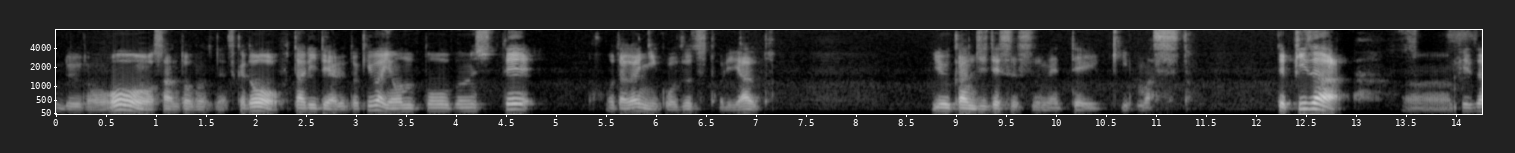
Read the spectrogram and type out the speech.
るのを3等分ですけど、2人でやるときは4等分して、お互い2個ずつ取り合うという感じで進めていきますと。で、ピザ、ピザ、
